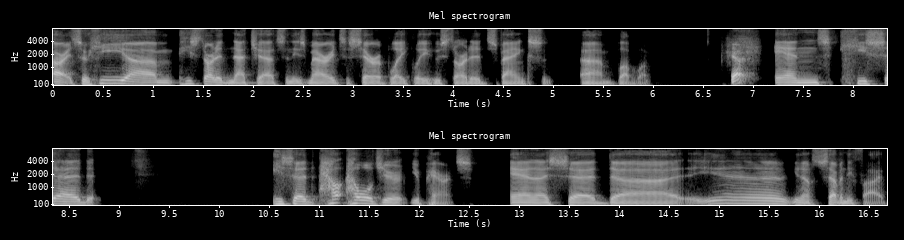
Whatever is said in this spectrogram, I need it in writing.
All right, so he um, he started NetJets, and he's married to Sara Blakely, who started Spanx. Um, blah blah. Yep. And he said, he said, how how old your your parents? And I said, uh, yeah, you know, 75.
